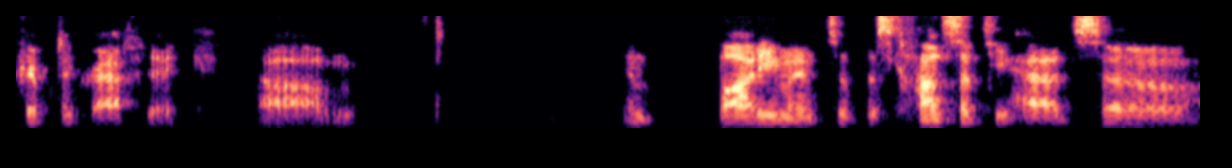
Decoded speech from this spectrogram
cryptographic um, embodiment of this concept he had. So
